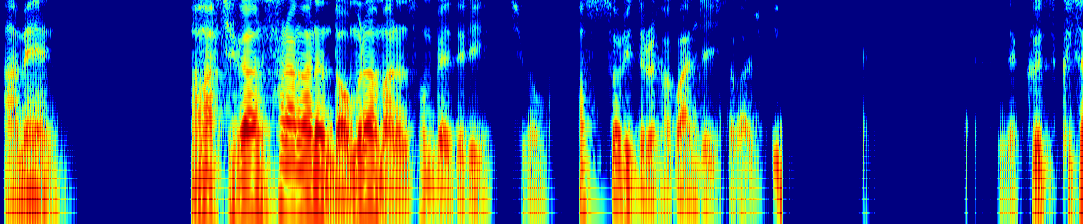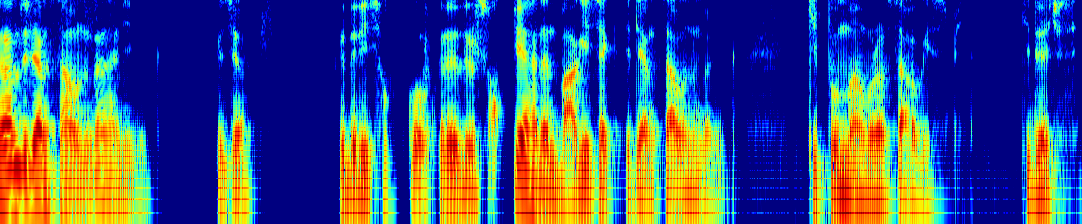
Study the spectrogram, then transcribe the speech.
아멘. 아, 제가 사랑하는 너무나 많은 선배들이 지금 헛소리들을 하고 앉아 있어가지고. 근데 그, 그 사람들이랑 싸우는 건 아니니까. 그죠? 그들이 속고, 그들을 속게 하는 마귀 새끼들이랑 싸우는 거니까. 기쁜 마음으로 싸우겠습니다. 기도해 주세요.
